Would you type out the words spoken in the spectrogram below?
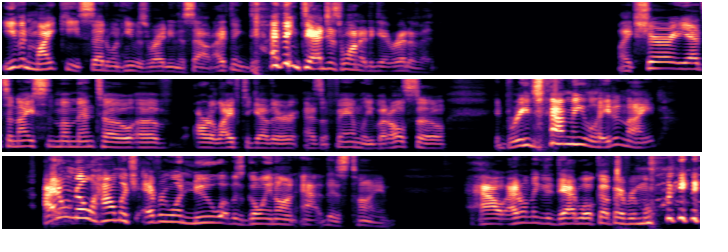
even Mikey said when he was writing this out, I think I think dad just wanted to get rid of it. Like sure, yeah, it's a nice memento of our life together as a family, but also it breathes at me late at night. I don't know how much everyone knew what was going on at this time how I don't think the dad woke up every morning and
